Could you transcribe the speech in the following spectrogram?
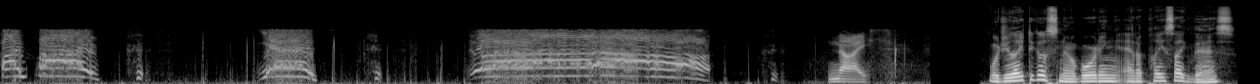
High five! Yes! Ah! Nice. Would you like to go snowboarding at a place like this?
